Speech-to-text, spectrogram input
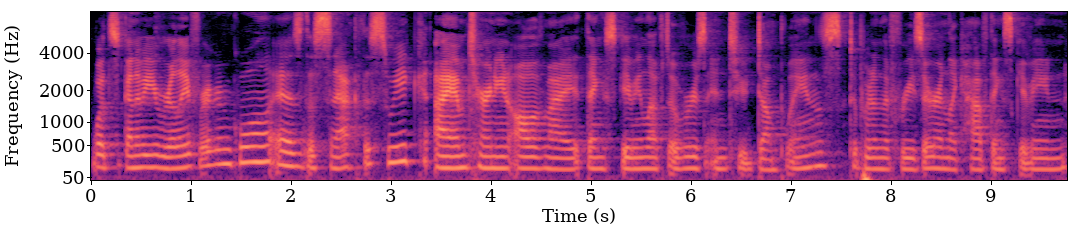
what's going to be really friggin' cool is the snack this week. I am turning all of my thanksgiving leftovers into dumplings to put in the freezer and like have thanksgiving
